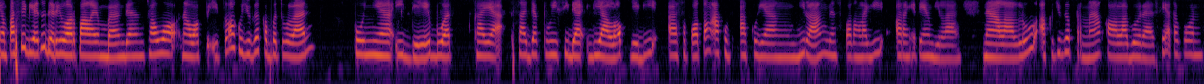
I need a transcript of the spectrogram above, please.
yang pasti dia itu dari luar Palembang dan cowok nah waktu itu aku juga kebetulan punya ide buat kayak sajak puisi dialog jadi uh, sepotong aku aku yang bilang dan sepotong lagi orang itu yang bilang. Nah lalu aku juga pernah kolaborasi ataupun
